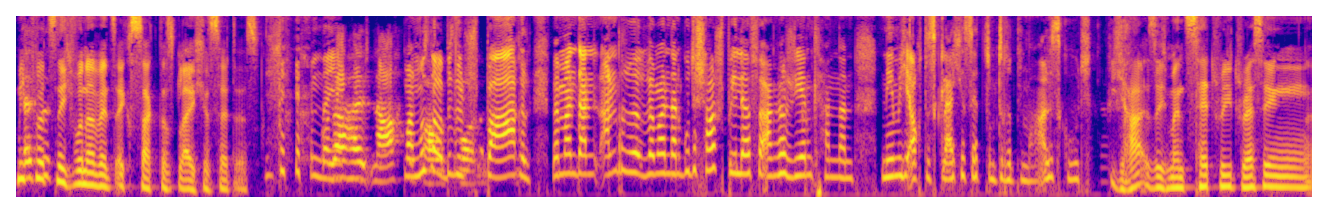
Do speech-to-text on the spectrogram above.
Mich würde es nicht wundern, wenn es exakt das gleiche Set ist. Naja, Oder halt nach. Man muss noch ein bisschen sparen. Wenn man dann andere, wenn man dann gute Schauspieler für engagieren kann, dann nehme ich auch das gleiche Set zum dritten Mal. Alles gut. Ja, also ich meine, Set-Redressing,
